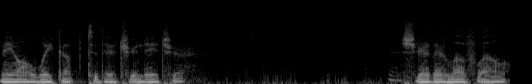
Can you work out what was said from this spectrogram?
May all wake up to their true nature, share their love well.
